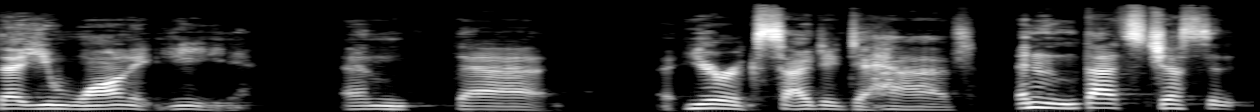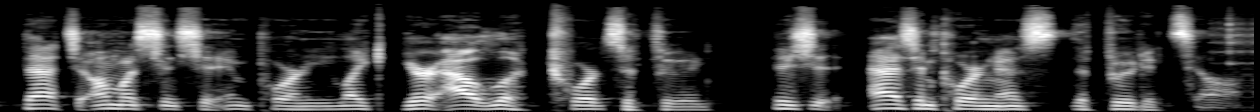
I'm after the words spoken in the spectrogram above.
that you want to eat and that you're excited to have and that's just that's almost important like your outlook towards the food is as important as the food itself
